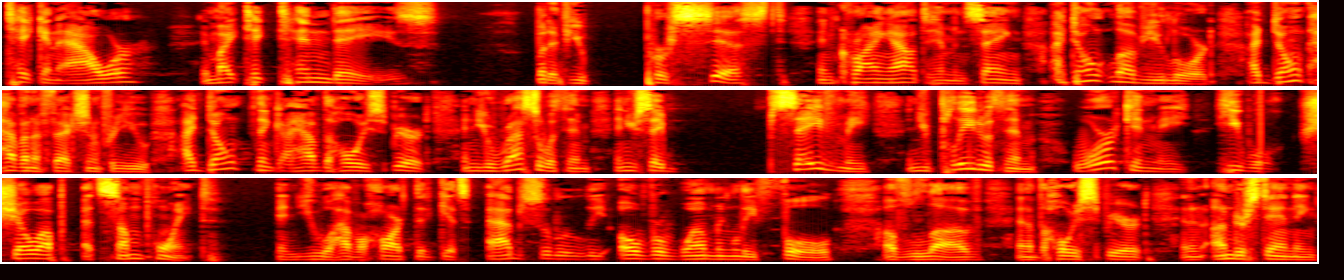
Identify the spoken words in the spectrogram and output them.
take an hour. It might take 10 days. But if you persist in crying out to him and saying, I don't love you, Lord. I don't have an affection for you. I don't think I have the Holy Spirit. And you wrestle with him and you say, save me. And you plead with him, work in me. He will show up at some point and you will have a heart that gets absolutely overwhelmingly full of love and of the Holy Spirit and an understanding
